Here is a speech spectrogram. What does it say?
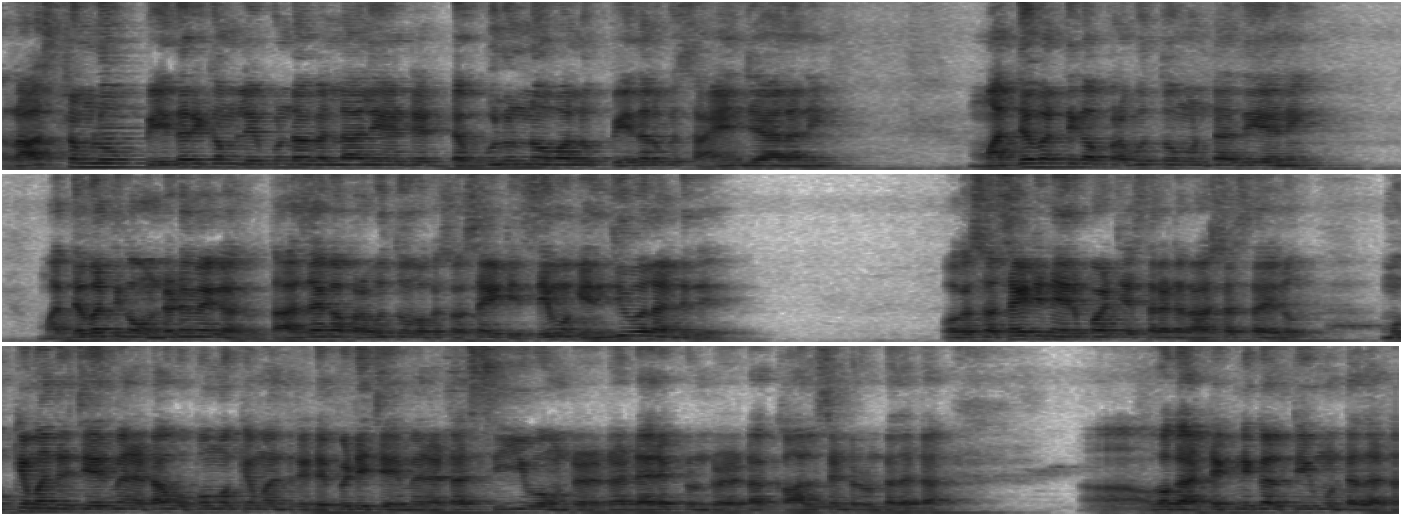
రాష్ట్రంలో పేదరికం లేకుండా వెళ్ళాలి అంటే డబ్బులున్న వాళ్ళు పేదలకు సాయం చేయాలని మధ్యవర్తిగా ప్రభుత్వం ఉంటుంది అని మధ్యవర్తిగా ఉండడమే కాదు తాజాగా ప్రభుత్వం ఒక సొసైటీ సేమ్ ఒక ఎన్జిఓ లాంటిదే. ఒక సొసైటీని ఏర్పాటు చేస్తారట రాష్ట్ర స్థాయిలో. ముఖ్యమంత్రి చైర్మన్ అట ఉప ముఖ్యమంత్రి డిప్యూటీ చైర్మన్ అట సీఈఓ ఉంటాడట డైరెక్టర్ ఉంటాడట కాల్ సెంటర్ ఉంటుందట ఒక టెక్నికల్ టీం ఉంటుందట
